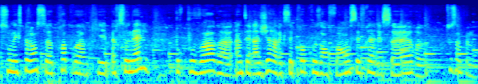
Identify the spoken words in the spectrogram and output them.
son expérience propre qui est personnelle pour pouvoir euh, interagir avec ses propres enfants, ses frères et sœurs, euh, tout simplement.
